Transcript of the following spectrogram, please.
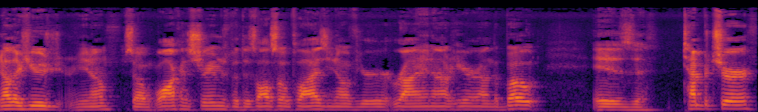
Another huge, you know, so walking streams, but this also applies, you know, if you're Ryan out here on the boat, is temperature,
